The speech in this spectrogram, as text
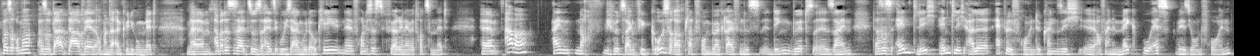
was auch immer. Also da, da wäre auch mal eine Ankündigung nett. Ähm, aber das ist halt so das Einzige, wo ich sagen würde, okay, eine Freundesliste für Arena wäre trotzdem nett. Ähm, aber ein noch, ich würde sagen, viel größerer plattformübergreifendes äh, Ding wird äh, sein, dass es endlich, endlich alle Apple-Freunde können sich äh, auf eine Mac OS-Version freuen.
